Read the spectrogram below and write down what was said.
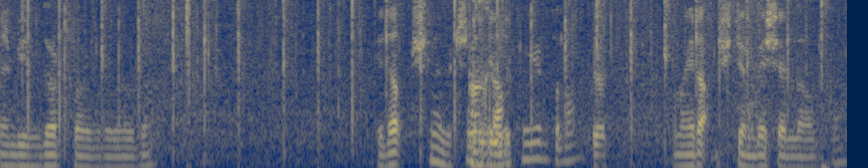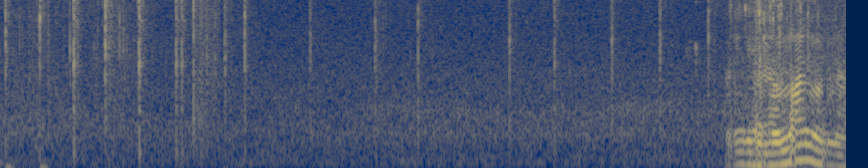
Benim 24 var buralarda. 762 ne biçim? Alayım. Yanlış mı girdi lan? Yok. Ama 760 diyorum 556. Gören var mı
